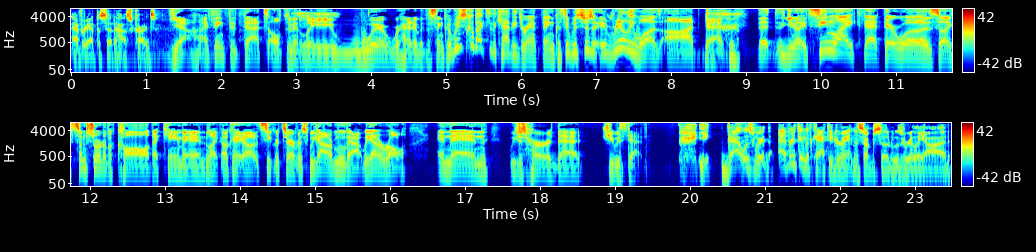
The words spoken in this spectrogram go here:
every episode of House of Cards. Yeah, I think that that's ultimately where we're headed with this thing. Could we just go back to the Cathy Durant thing? Because it was just, it really was odd that, that, you know, it seemed like that there was like some sort of a call that came in, like, okay, oh, it's Secret Service. We got to move out. We got to roll. And then we just heard that she was dead. that was weird. Everything with Cathy Durant in this episode was really odd.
